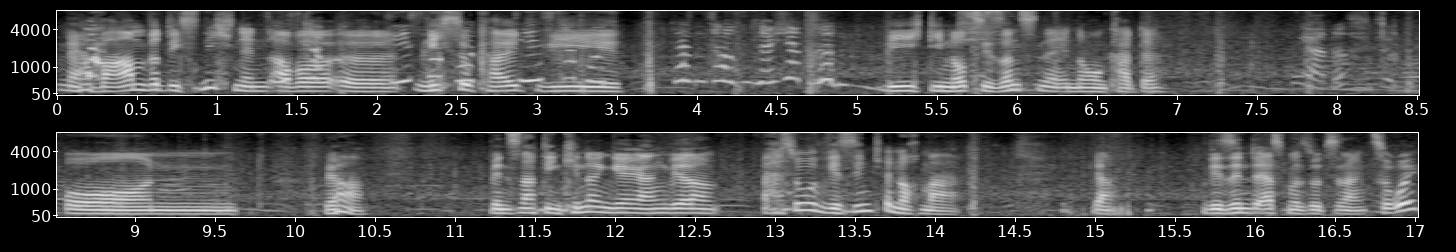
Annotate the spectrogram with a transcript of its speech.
na, warm würde ich es nicht nennen, aber äh, nicht so kalt wie, wie ich die Nordsee sonst in Erinnerung hatte. Ja, das stimmt. Und ja, wenn es nach den Kindern gegangen wäre, ach so, wir sind ja noch mal. Ja, wir sind erstmal sozusagen zurück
